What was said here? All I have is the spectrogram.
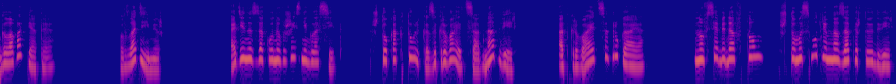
Глава пятая. Владимир. Один из законов жизни гласит, что как только закрывается одна дверь, открывается другая. Но вся беда в том, что мы смотрим на запертую дверь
